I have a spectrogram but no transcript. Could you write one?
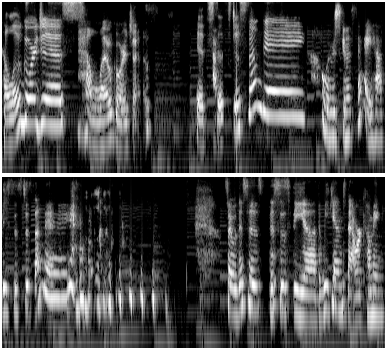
Hello, gorgeous. Hello, gorgeous. It's Sista Sunday. Oh, I was just gonna say Happy Sista Sunday. so this is this is the uh, the weekend that we're coming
